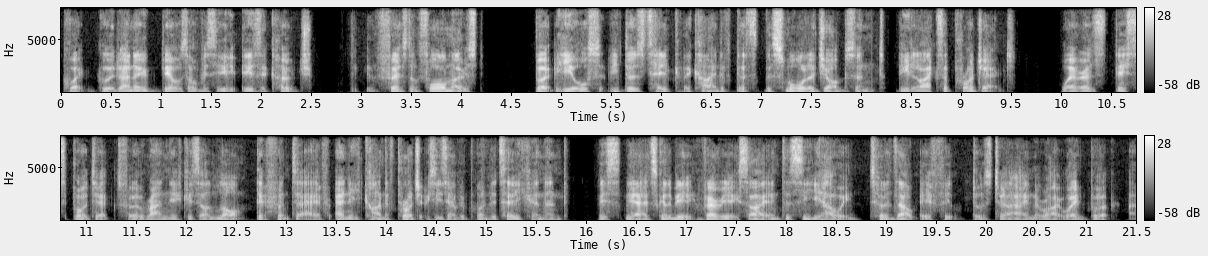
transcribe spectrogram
quite good. I know Bielsa obviously is a coach first and foremost, but he also, he does take the kind of the, the smaller jobs and he likes a project Whereas this project for Rangnick is a lot different to any kind of project he's ever undertaken. And it's, yeah, it's going to be very exciting to see how it turns out if it does turn out in the right way. But uh,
